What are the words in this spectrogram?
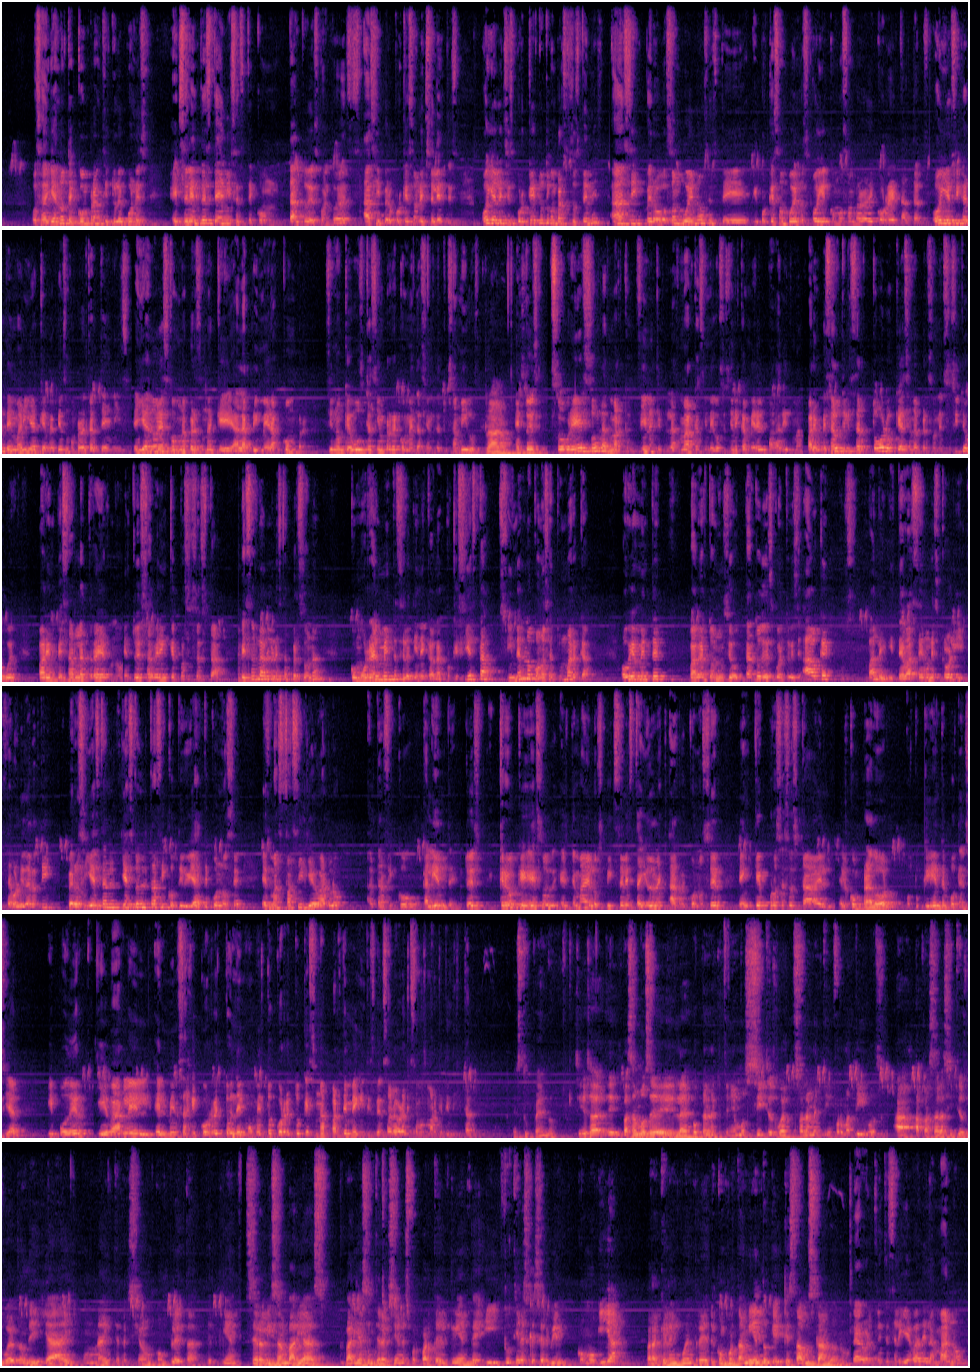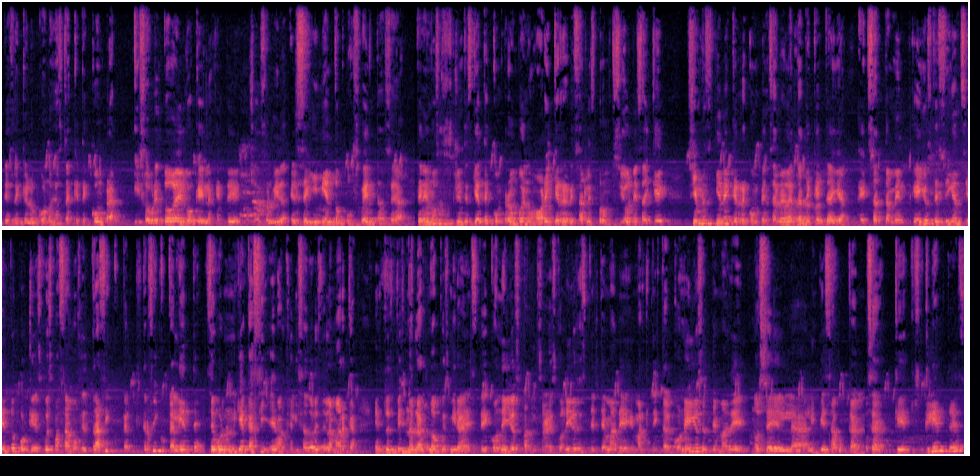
O sea, ya no te compran si tú le pones excelentes tenis este, con tanto descuento. ah, sí, pero ¿por qué son excelentes? Oye, Alexis, ¿por qué tú te compraste esos tenis? Ah, sí, pero son buenos, este, ¿y por qué son buenos? Oye, ¿cómo son para de correr, tal, tal? Oye, fíjate, María, que me pienso comprar tal tenis. Ya no eres como una persona que a la primera compra sino que busca siempre recomendaciones de tus amigos. Claro. Entonces, sobre eso, las marcas tienen que, las marcas y negocios tienen que cambiar el paradigma para empezar a utilizar todo lo que hace una persona en su sitio web para empezarla a traer, ¿no? Entonces, saber en qué proceso está, empezarle a hablar a esta persona como realmente se le tiene que hablar, porque si está, si él no conoce a tu marca, obviamente va a ver tu anuncio tanto de descuento y dice, ah, ok, pues vale, y te va a hacer un scroll y se va a olvidar a ti. Pero si ya está en el, ya está en el tráfico tibio, ya te conoce, es más fácil llevarlo al tráfico caliente. Entonces, creo que eso, el tema de los píxeles te ayudan a reconocer en qué proceso está el, el comprador o tu cliente potencial y poder llevarle el, el, mensaje correcto en el momento correcto, que es una parte mega indispensable ahora que hacemos marketing digital. Estupendo. Sí, o sea, eh, pasamos de la época en la que teníamos sitios web solamente informativos a, a, pasar a sitios web donde ya hay una interacción completa del cliente. Se realizan varias varias interacciones por parte del cliente y tú tienes que servir como guía para que él encuentre el comportamiento que, que, está buscando, ¿no? Claro, el cliente se le lleva de la mano desde que lo conoce hasta que te compra y sobre todo algo que la gente muchas veces olvida, el seguimiento postventa, o sea, tenemos esos clientes que ya te compraron, bueno, ahora hay que regresarles promociones, hay que siempre se tiene que recompensarle a la gente que te haya exactamente, que ellos te sigan siendo porque después pasamos del tráfico, el tráfico caliente, se vuelven ya casi evangelizadores de la marca. Entonces empiezan a hablar, no, pues mira, este, con ellos patrocinadores, con ellos este, el tema de marketing tal, con ellos el tema de, no sé, la limpieza bucal. O sea, que tus clientes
